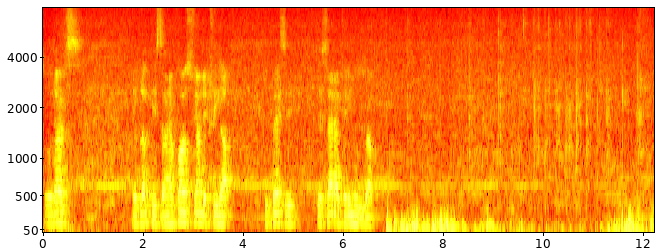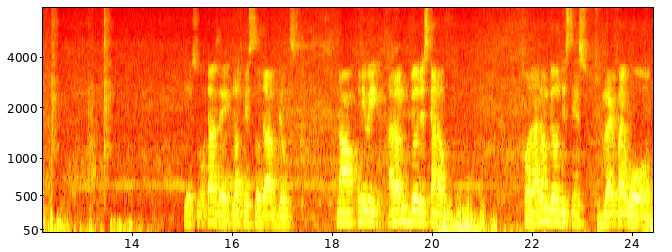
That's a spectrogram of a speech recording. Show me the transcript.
So that's the Glock pistol and of course you have the trigger to press it. The slide actually moves back. Yeah so that's the Glock pistol that I've built. Now anyway I don't build this kind of so I don't build these things to glorify war,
